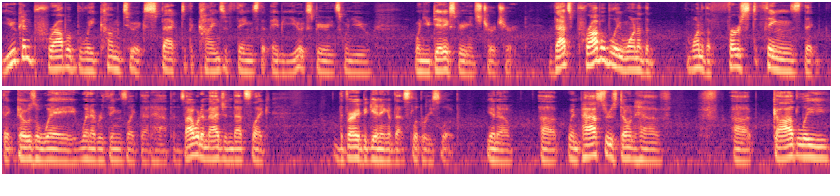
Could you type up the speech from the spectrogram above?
you can probably come to expect the kinds of things that maybe you experienced when you when you did experience church hurt that's probably one of the one of the first things that that goes away whenever things like that happens. I would imagine that's like the very beginning of that slippery slope. You know, uh, when pastors don't have uh, godly,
